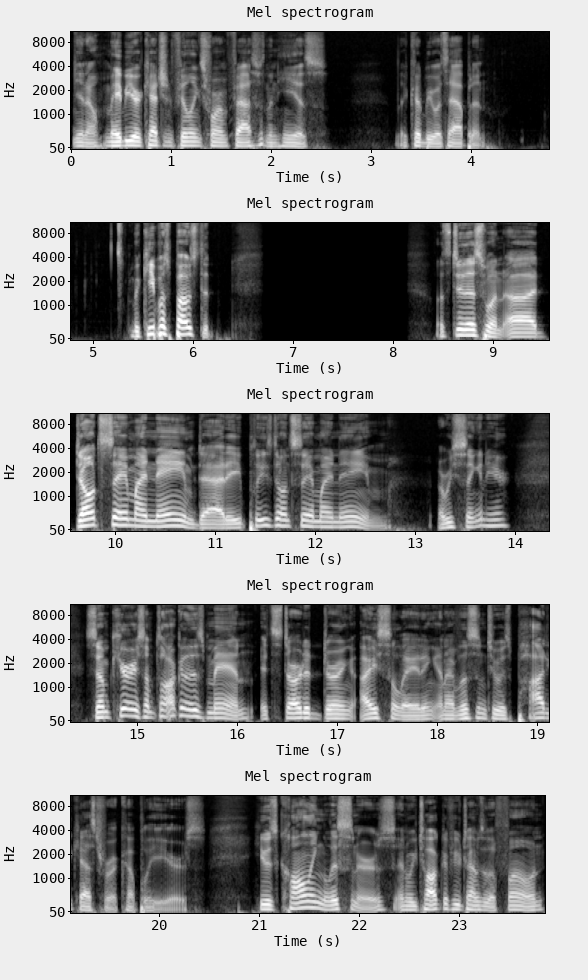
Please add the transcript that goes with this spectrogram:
you know, maybe you're catching feelings for him faster than he is. That could be what's happening. But keep us posted. Let's do this one. Uh, don't say my name, Daddy. Please don't say my name. Are we singing here? So I'm curious. I'm talking to this man. It started during isolating, and I've listened to his podcast for a couple of years. He was calling listeners, and we talked a few times on the phone.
